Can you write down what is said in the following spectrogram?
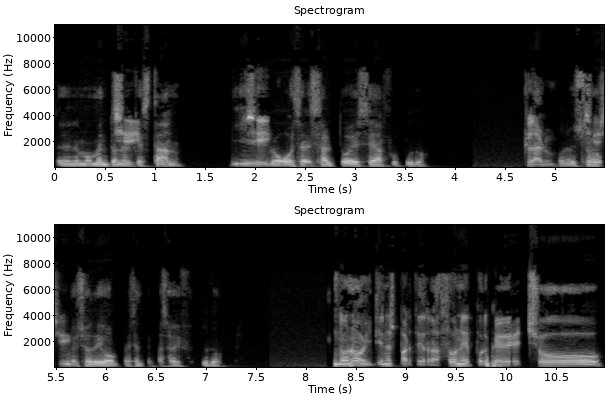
en el momento en el que están. Y Sí. luego es el salto ese al futuro. claro. Por eso, Sí, sí. por eso digo presente, pasado y futuro. No, no, y tienes parte de razón, ¿eh? porque de hecho,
